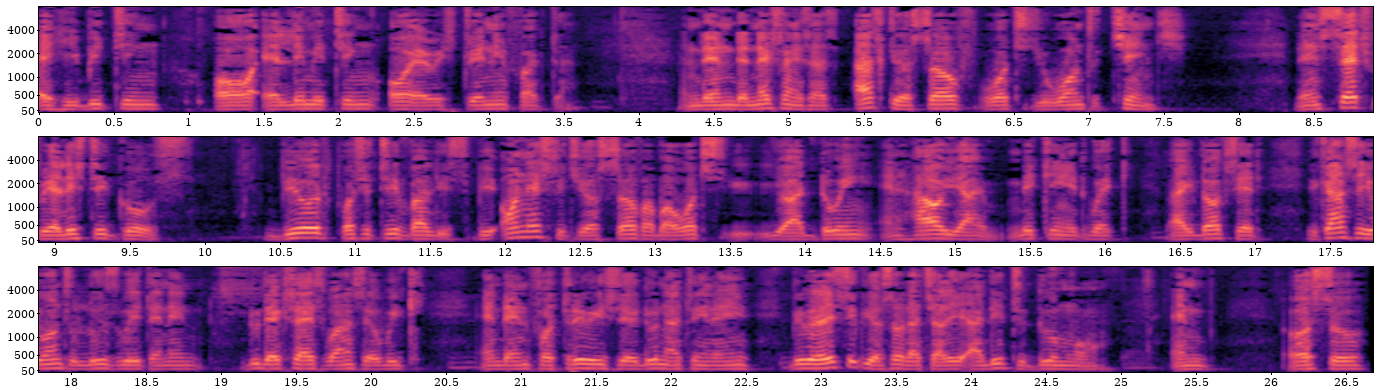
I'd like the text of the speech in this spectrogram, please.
a inhibiting or a limiting or a restraining factor. And then the next one is as- ask yourself what you want to change. Then set realistic goals. Build positive values. Be honest with yourself about what you, you are doing and how you are making it work. Like Doc said, you can't say you want to lose weight and then do the exercise once a week and then for three weeks you do nothing. And then be realistic with yourself. Actually, I need to do more. And also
